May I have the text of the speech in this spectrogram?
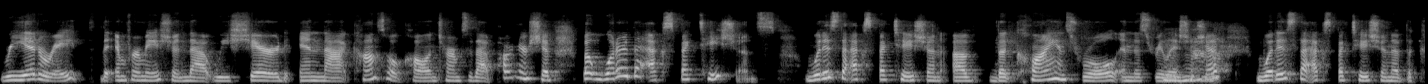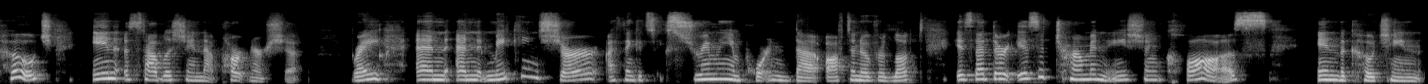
reiterate the information that we shared in that consult call in terms of that partnership. But what are the expectations? What is the expectation of the client's role in this relationship? Mm-hmm. What is the expectation of the coach in establishing that partnership? right and and making sure i think it's extremely important that often overlooked is that there is a termination clause in the coaching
